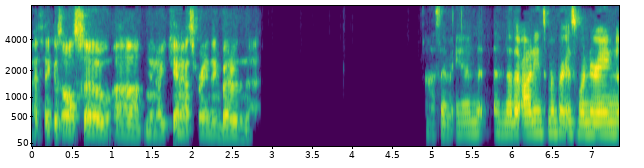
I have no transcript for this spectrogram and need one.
I think is also, uh, you know, you can't ask for anything better than that. Awesome. And another audience member is wondering,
